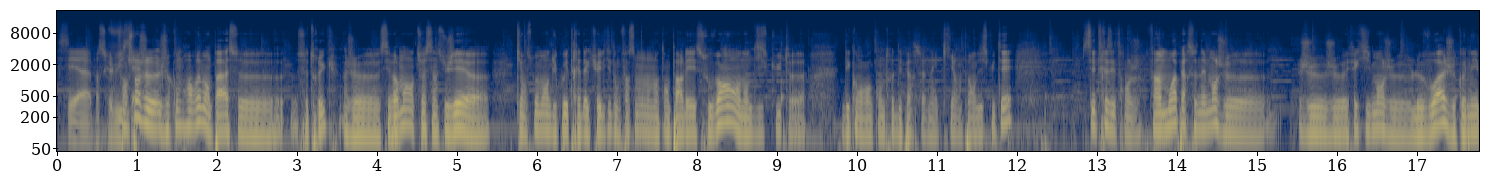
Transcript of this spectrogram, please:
C'est, euh, parce que lui, Franchement, je, je comprends vraiment pas ce, ce truc. Je, c'est vraiment, tu vois, c'est un sujet euh, qui en ce moment du coup est très d'actualité, donc forcément on en entend parler souvent, on en discute euh, dès qu'on rencontre des personnes avec qui on peut en discuter. C'est très étrange. Enfin, moi personnellement, je, je, je- effectivement, je le vois, je connais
